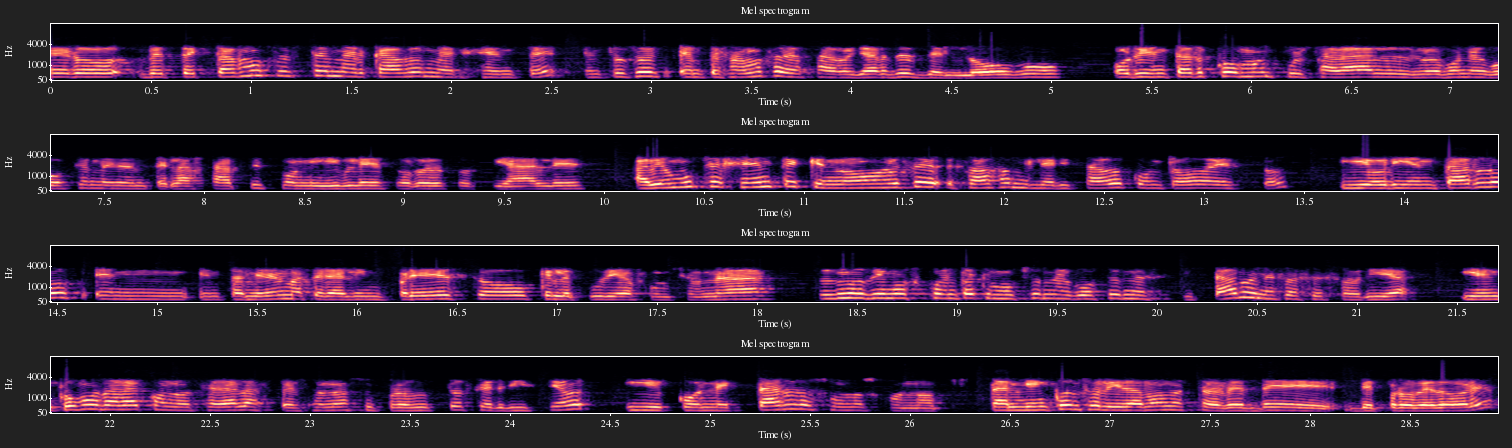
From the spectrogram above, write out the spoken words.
pero detectamos este mercado emergente, entonces empezamos a desarrollar desde el logo, orientar cómo impulsar al nuevo negocio mediante las apps disponibles o redes sociales. Había mucha gente que no estaba familiarizado con todo esto y orientarlos en, en también el material impreso, que le pudiera funcionar. Entonces nos dimos cuenta que muchos negocios necesitaban esa asesoría y en cómo dar a conocer a las personas su producto o servicio y conectarlos unos con otros. También consolidamos nuestra red de, de proveedores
